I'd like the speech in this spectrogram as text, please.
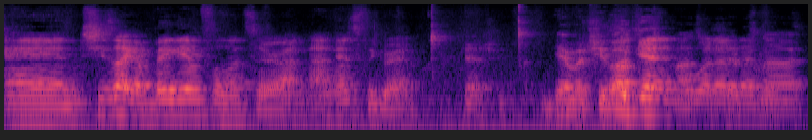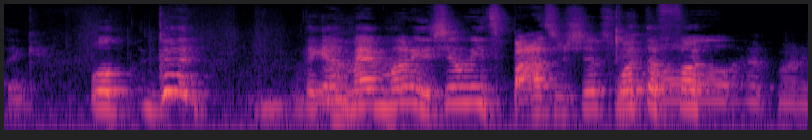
And she's like a big influencer on, on Instagram. Gotcha. Yeah, but she lost her Again, whatever sponsorships that now. I means. think. Well, good. They got mm. mad money. She don't need sponsorships. What the We fuck? all have money.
